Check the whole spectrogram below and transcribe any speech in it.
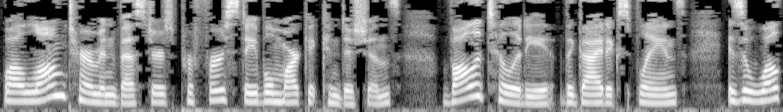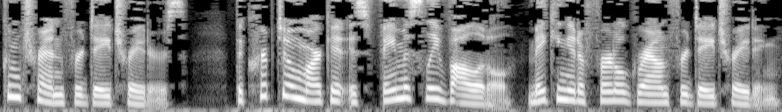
While long term investors prefer stable market conditions, volatility, the guide explains, is a welcome trend for day traders. The crypto market is famously volatile, making it a fertile ground for day trading.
